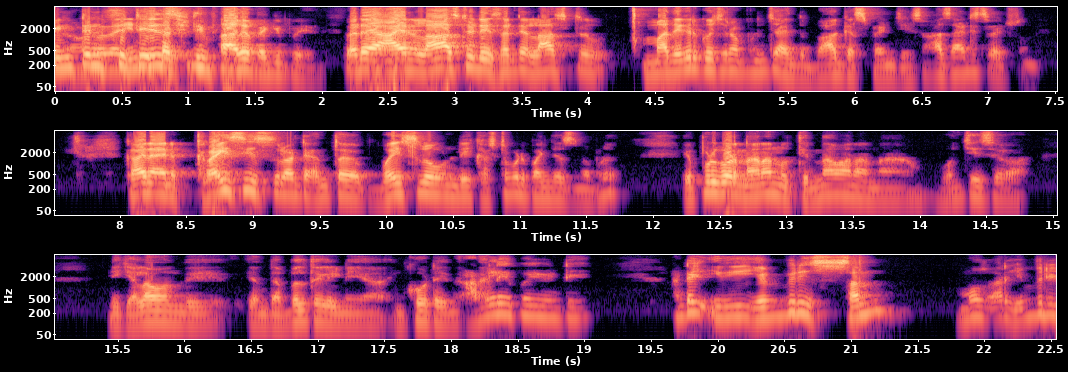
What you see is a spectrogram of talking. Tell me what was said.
intensity బాగా తగ్గిపోయింది. బట్ ఆయన లాస్ట్ డేస్ అంటే లాస్ట్ మా దగ్గరికి వచ్చినప్పటి నుంచి ఆయన బాగా స్పెండ్ చేసాం ఆ సాటిస్ఫాక్షన్ ఉంది. కానీ ఆయన క్రైసిస్ అంటే అంత వయసులో ఉండి కష్టపడి పనిచేస్తున్నప్పుడు ఎప్పుడు కూడా నాన్న నువ్వు తిన్నావా నాన్న? భోంచేసావా? నీకు ఎలా ఉంది? ఏం దెబ్బలు తగిలినాయా? ఇంకోటి అయింది అడగలేకపోయావు ఏంటి? అంటే ఇది every son most or every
